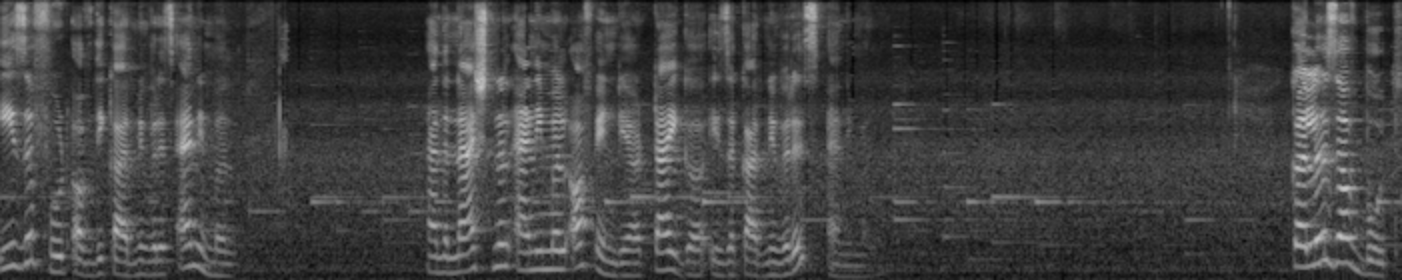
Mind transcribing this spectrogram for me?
is a food of the carnivorous animal and the national animal of India, tiger, is a carnivorous animal. Colors of both.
